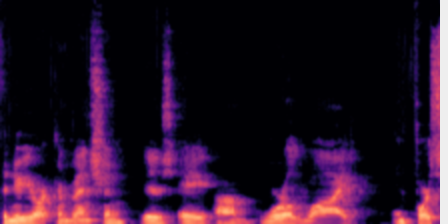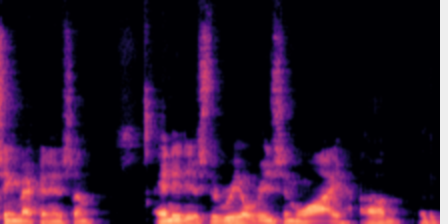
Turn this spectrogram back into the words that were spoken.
The New York Convention is a um, worldwide enforcing mechanism, and it is the real reason why, um, the,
